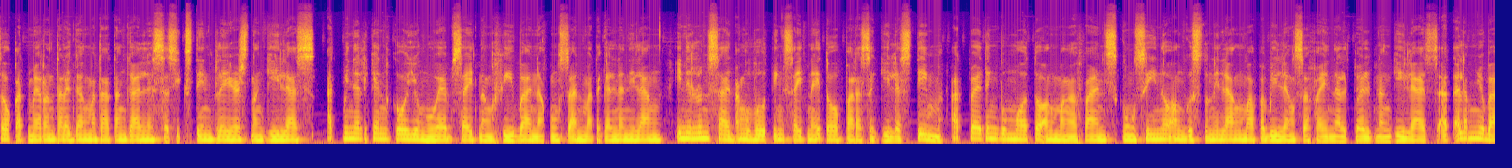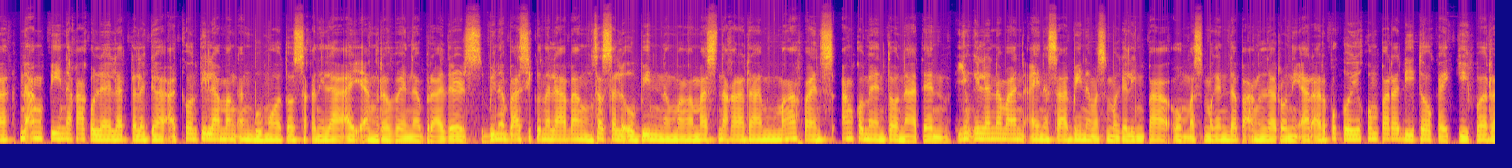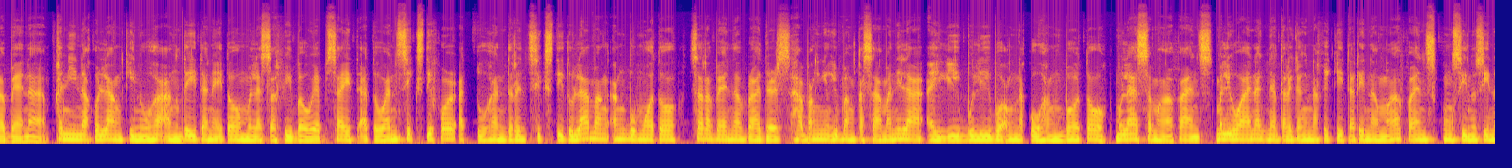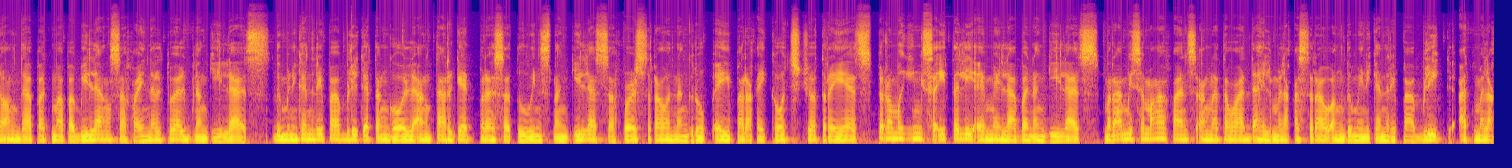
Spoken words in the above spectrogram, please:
pasok at meron talagang matatanggal sa 16 players ng Gilas at binalikan ko yung website ng FIBA na kung saan matagal na nilang inilunsad ang voting site na ito para sa Gilas team at pwedeng bumoto ang mga fans kung sino ang gusto nilang mapabilang sa Final 12 ng Gilas at alam nyo ba na ang pinakakulelat talaga at konti lamang ang bumoto sa kanila ay ang Ravenna Brothers. Binabasi ko na lamang sa saloobin ng mga mas nakaraming mga fans ang komento natin. Yung ilan naman ay nasabi na mas magaling pa o mas maganda pa ang laro ni RR Pugoy kumpara dito kay Kiefer Ravenna. Kanina ko lang kinuha ang data na ito mula sa FIBA website at 164 at 262 lamang ang bumoto sa Ravenna Brothers habang yung ibang kasama nila ay libo-libo ang nakuhang boto mula sa mga fans. Maliwanag na talagang nakikita rin ng mga fans kung sino-sino ang dapat mapabilang sa Final 12 ng Gilas. Dominican Republic at Angola ang target para sa two wins ng Gilas sa first round ng Group A para kay Coach Chot Reyes pero maging sa Italy ay may laban ang Gilas. Marami sa mga fans ang natawa dahil malakas raw ang Dominican Republic at malakas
